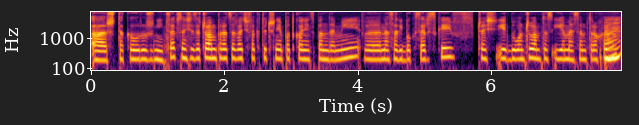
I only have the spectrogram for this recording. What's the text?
aż taką różnicę. W sensie zaczęłam pracować faktycznie pod koniec pandemii w, na sali bokserskiej. Wcześniej jakby łączyłam to z IMS-em trochę. Mhm.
